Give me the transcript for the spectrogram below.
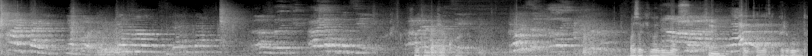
Ai, caiu. E agora? Ai, eu não consigo. Já tá mais de acordo. Mas aquilo ali, moço, Sim. Voltando à tua pergunta,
